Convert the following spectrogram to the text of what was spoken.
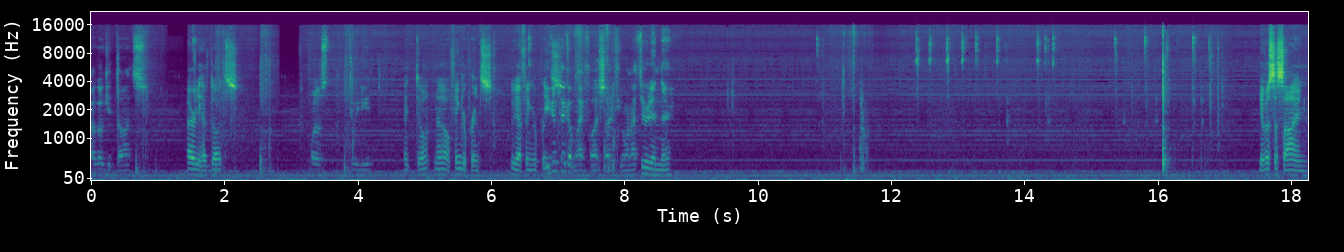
I'll go get dots. I already have dots. What else do we need? I don't know. Fingerprints. We got fingerprints. You can pick up my flashlight if you want. I threw it in there. Give us a sign.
